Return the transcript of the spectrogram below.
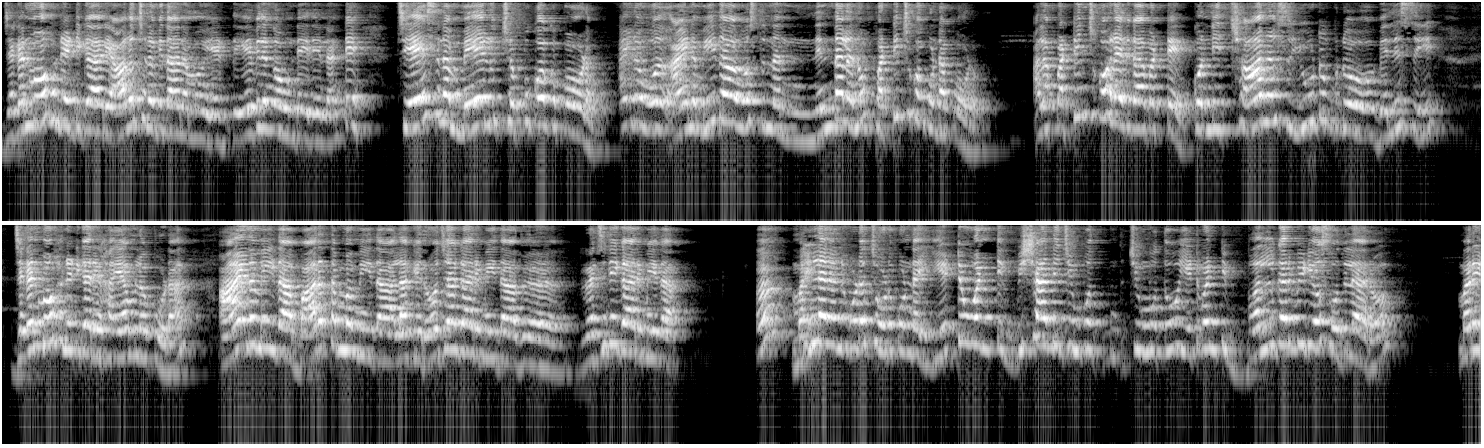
జగన్మోహన్ రెడ్డి గారి ఆలోచన విధానం ఏ- విధంగా ఉండేది అంటే చేసిన మేలు చెప్పుకోకపోవడం ఆయన ఆయన మీద వస్తున్న నిందలను పట్టించుకోకుండా పోవడం. అలా పట్టించుకోలేదు కాబట్టే కొన్ని ఛానల్స్ యూట్యూబ్లో వెలిసి జగన్మోహన్ రెడ్డి గారి హయాంలో కూడా ఆయన మీద భారతమ్మ మీద అలాగే రోజా గారి మీద రజనీ గారి మీద మహిళలను కూడా చూడకుండా ఎటువంటి విషయాన్ని చింపు చిమ్ముతూ ఎటువంటి వల్గర్ వీడియోస్ వదిలారో? మరి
